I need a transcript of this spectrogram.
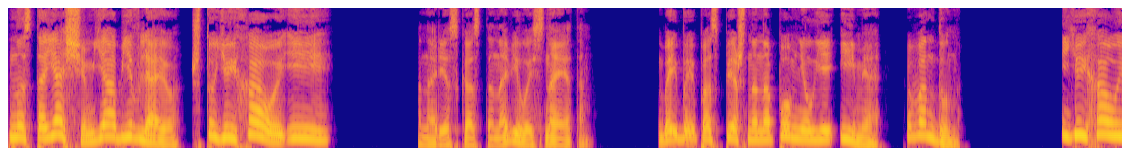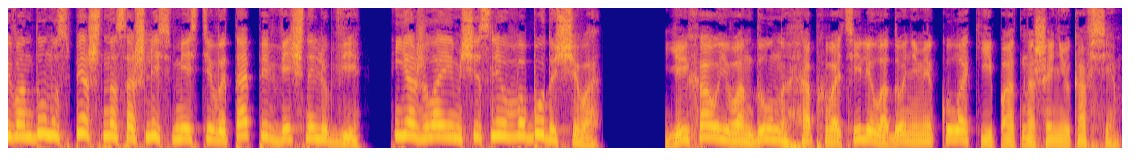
Настоящим я объявляю, что Юйхао и...» Она резко остановилась на этом. Бэйбэй -бэй поспешно напомнил ей имя — Вандун. Юйхао и Вандун успешно сошлись вместе в этапе вечной любви. Я желаю им счастливого будущего. Юйхао и Вандун обхватили ладонями кулаки по отношению ко всем.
